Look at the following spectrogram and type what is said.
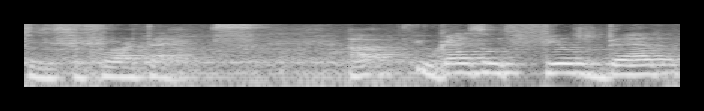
to the support acts. Uh, you guys don't feel that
